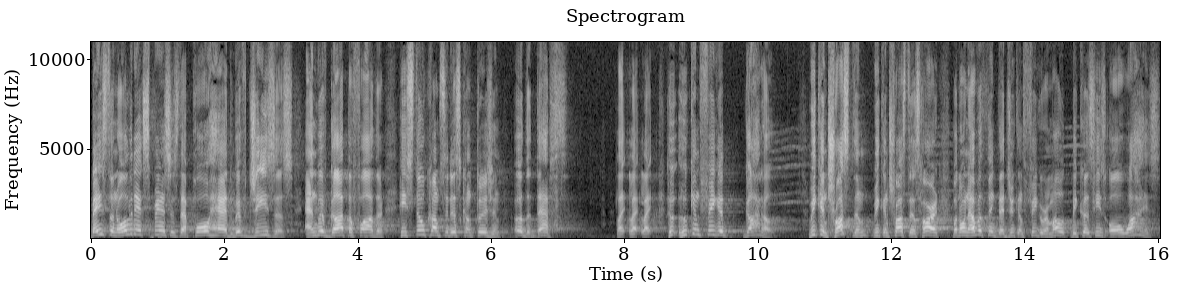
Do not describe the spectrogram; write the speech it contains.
based on all of the experiences that Paul had with Jesus and with God the Father, he still comes to this conclusion oh, the depths like, like, like who, who can figure God out? We can trust him, we can trust his heart, but don't ever think that you can figure him out because he's all wise.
